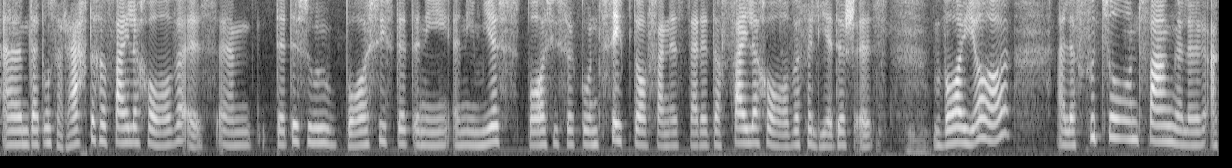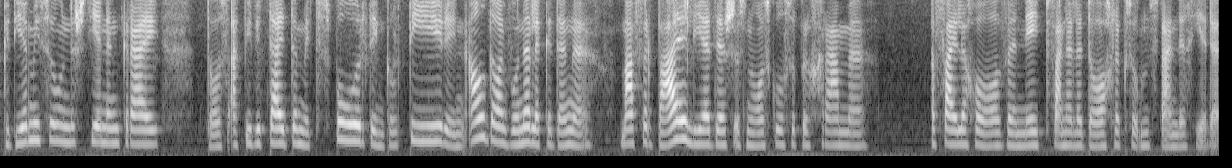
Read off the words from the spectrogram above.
ehm um, dat ons regtig 'n veilige hawe is. Ehm um, dit is hoe basies dit in die in die mees basiese konsep daarvan is dat dit 'n veilige hawe vir leerders is. Hmm. Waar ja, hulle voedsel ontvang, hulle akademiese ondersteuning kry. Daar's aktiwiteite met sport en kultuur en al daai wonderlike dinge. Maar vir baie leerders is naskoolse programme 'n veilige hawe net van hulle daaglikse omstandighede.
